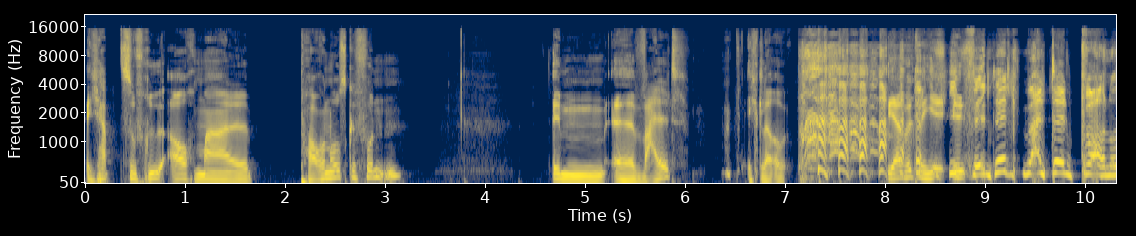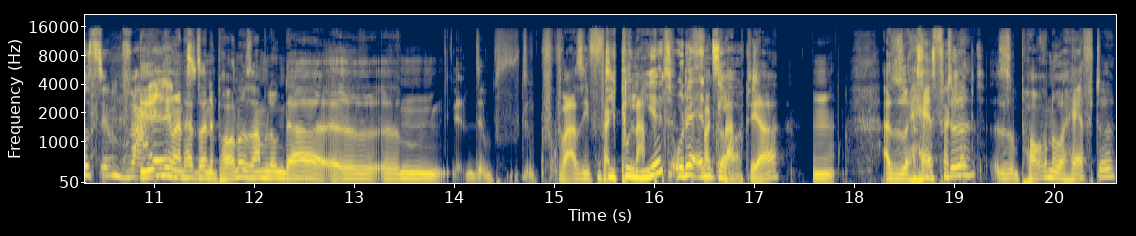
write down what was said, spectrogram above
Ich habe zu früh auch mal Pornos gefunden im äh, Wald. Ich glaube. ja, wirklich. Wie findet man denn Pornos im Wald? Irgendjemand hat seine Pornosammlung da äh, ähm, quasi verklappt. Deponiert oder verklappt, entsorgt? ja. Mhm. Also so Hefte, so Porno-Hefte,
